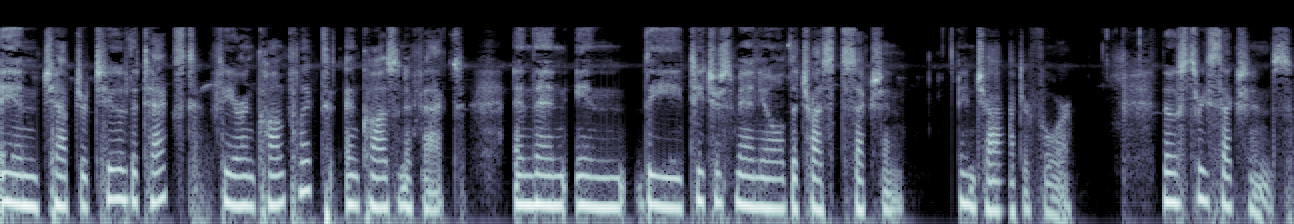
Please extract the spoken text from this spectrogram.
In chapter two of the text, fear and conflict and cause and effect. And then in the teacher's manual, the trust section in chapter four those three sections.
